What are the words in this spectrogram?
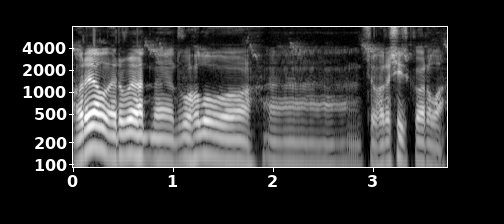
орел рве е, двоголового е, цього російського орла.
